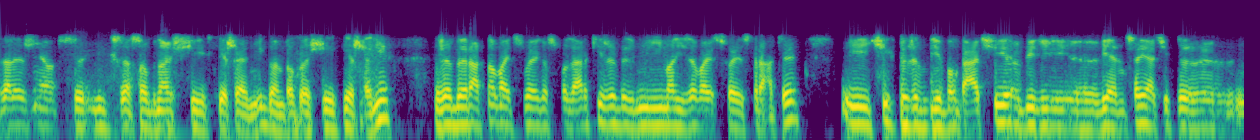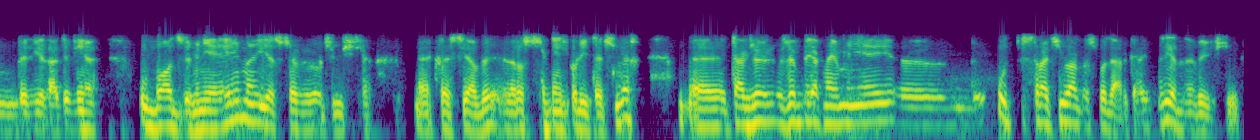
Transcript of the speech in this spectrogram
zależnie od ich zasobności ich kieszeni, głębokości ich kieszeni, żeby ratować swoje gospodarki, żeby zminimalizować swoje straty. I ci, którzy byli bogaci, robili więcej, a ci, którzy byli relatywnie ubodzy mniej. No i jeszcze oczywiście e, kwestia rozstrzygnięć politycznych. E, także, żeby jak najmniej e, straciła gospodarka. Jest jeden wyścig.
